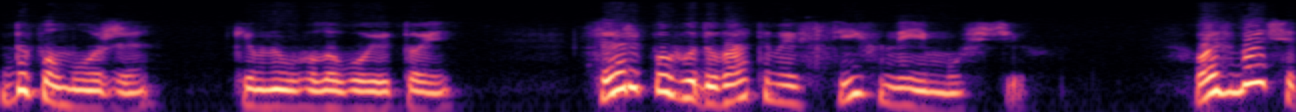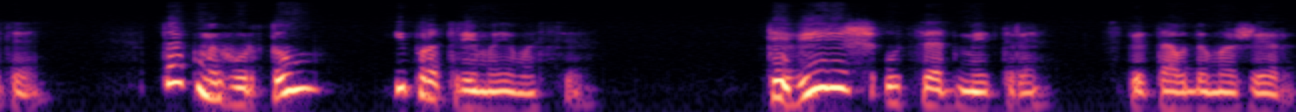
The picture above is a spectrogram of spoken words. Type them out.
Допоможе, кивнув головою той. Церква годуватиме всіх неімущих. Ось бачите, так ми гуртом і протримаємося. Ти віриш у це, Дмитре? Спитав домажир.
